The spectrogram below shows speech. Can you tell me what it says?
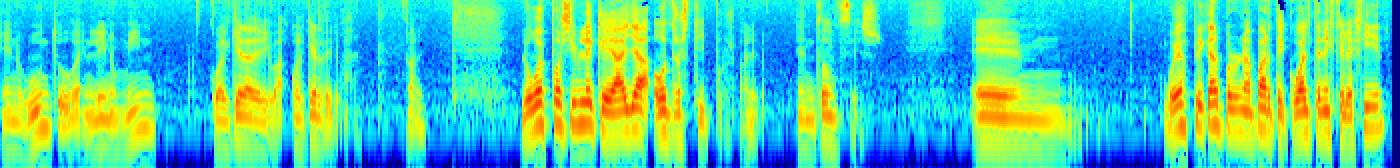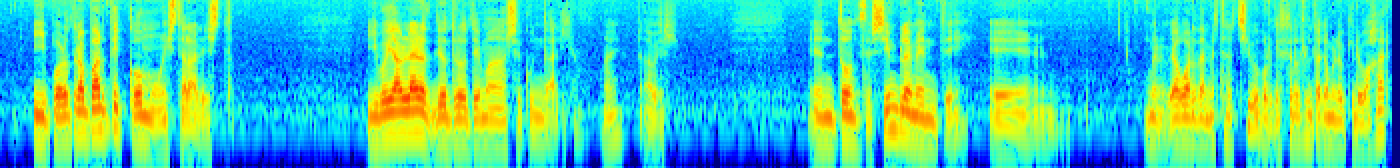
en Ubuntu, en Linux Mint, cualquier derivado, ¿vale? Luego es posible que haya otros tipos, ¿vale? Entonces, em, voy a explicar por una parte cuál tenéis que elegir y por otra parte cómo instalar esto. Y voy a hablar de otro tema secundario. A ver. Entonces, simplemente, em, bueno, voy a guardarme este archivo porque es que resulta que me lo quiero bajar.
